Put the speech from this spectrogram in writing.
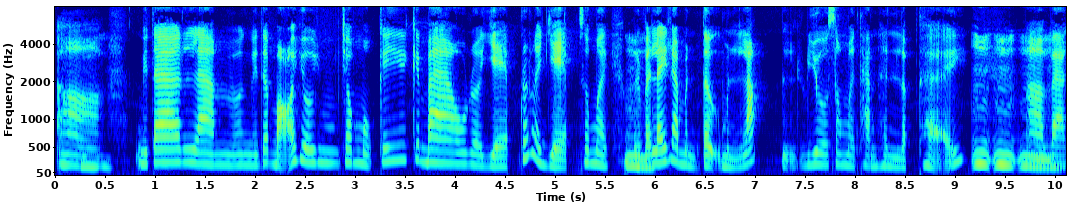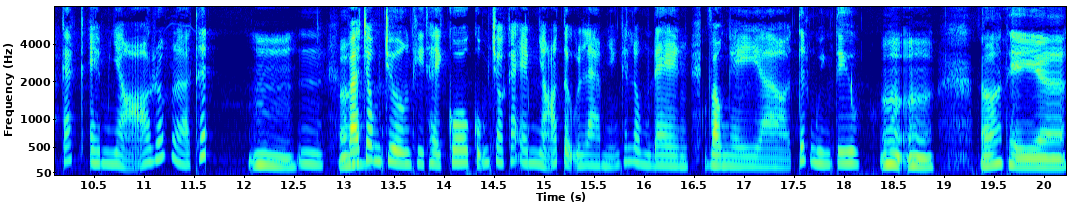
À, Ừ. người ta làm người ta bỏ vô trong một cái cái bao rồi dẹp rất là dẹp xong rồi Ừ. mình phải lấy ra mình tự mình lắp vô xong rồi thành hình lập thể. ừ, ừ, ừ. À, và các em nhỏ rất là thích ừ. Ừ. À. Và trong trường thì thầy cô cũng cho các em nhỏ tự làm những cái lồng đèn vào ngày à, Tết Nguyên Tiêu. ừ, ừ. đó thì à,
